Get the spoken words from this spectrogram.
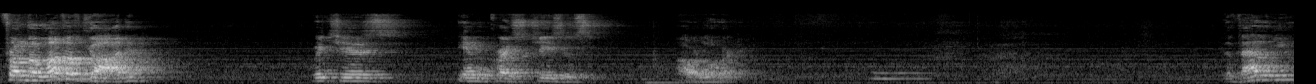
from the love of God, which is in Christ Jesus our Lord. The value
